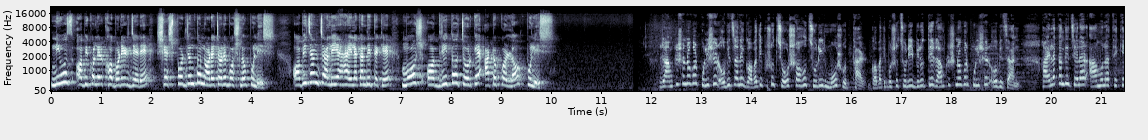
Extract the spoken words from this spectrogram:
নিউজ অবিকলের খবরের জেরে শেষ পর্যন্ত নড়েচড়ে বসল পুলিশ। অভিযান চালিয়ে হাইলাকান্দি থেকে মোষ ও ধৃত চোরকে আটক করল পুলিশ। রামকৃষ্ণনগর পুলিশের অভিযানে গবাদি পশু চোর সহ চুরির মোষ উদ্ধার। গবাদি পশু চুরির বিরুদ্ধে রামকৃষ্ণনগর পুলিশের অভিযান। হাইলাকান্দি জেলার আমলা থেকে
